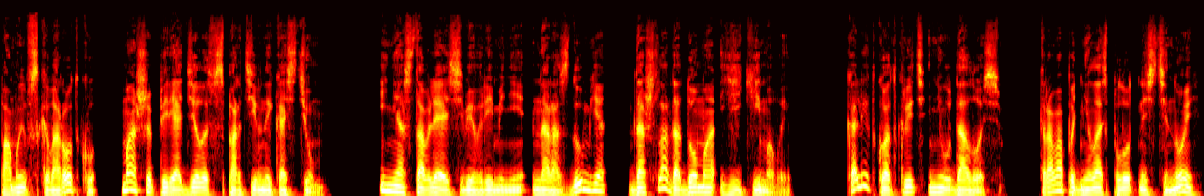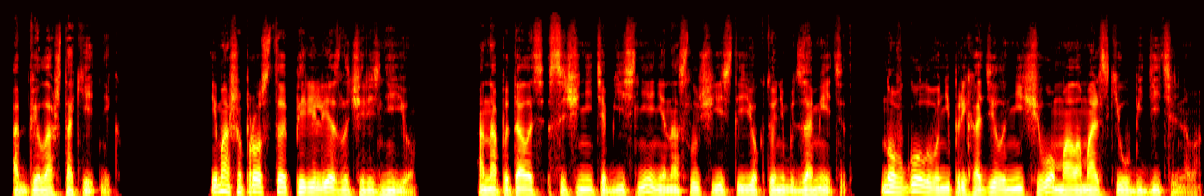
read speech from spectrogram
Помыв сковородку, Маша переоделась в спортивный костюм и, не оставляя себе времени на раздумья, дошла до дома Якимовой. Калитку открыть не удалось. Трава поднялась плотной стеной, обвела штакетник. И Маша просто перелезла через нее. Она пыталась сочинить объяснение на случай, если ее кто-нибудь заметит, но в голову не приходило ничего маломальски убедительного.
